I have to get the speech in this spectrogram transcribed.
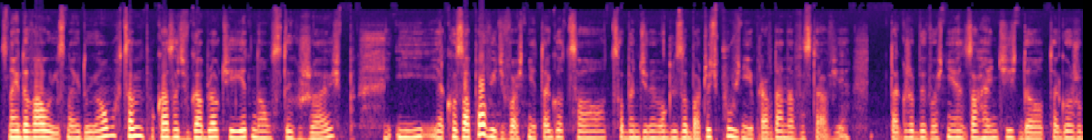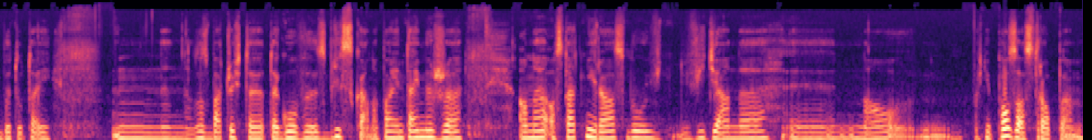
znajdowały i znajdują. Chcemy pokazać w gablocie jedną z tych rzeźb i jako zapowiedź właśnie tego, co, co będziemy mogli zobaczyć później, prawda, na wystawie. Tak żeby właśnie zachęcić do tego, żeby tutaj mm, no, zobaczyć te, te głowy z bliska. No, pamiętajmy, że one ostatni raz były wi- widziane y, no, właśnie poza stropem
